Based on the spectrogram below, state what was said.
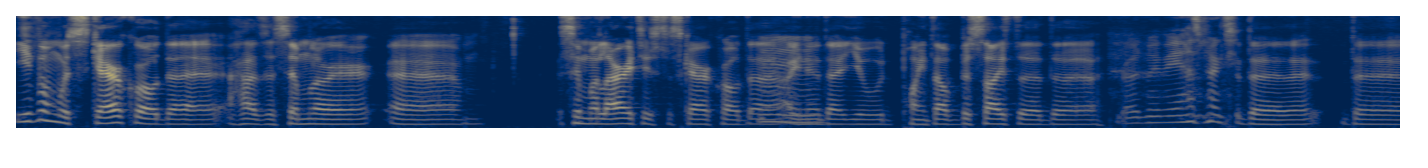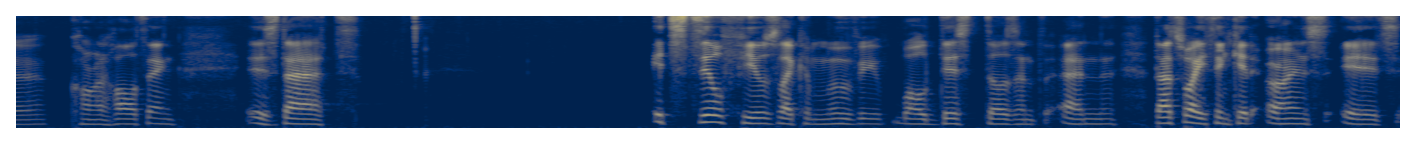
even with Scarecrow that has a similar um, similarities to Scarecrow that I knew Mm. that you would point out. Besides the the road movie aspect. the the Conrad Hall thing, is that it still feels like a movie while this doesn't and that's why i think it earns its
